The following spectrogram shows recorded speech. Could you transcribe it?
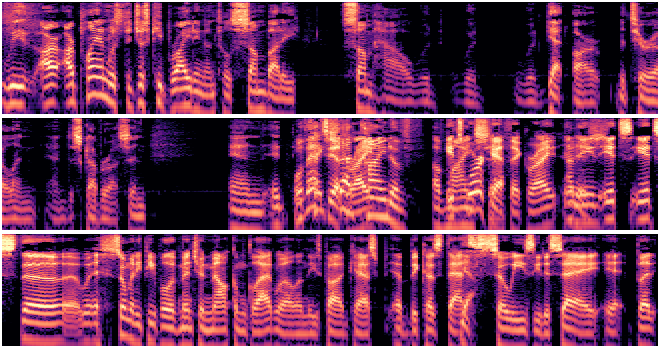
we, our, our plan was to just keep writing until somebody somehow would would get our material and, and discover us. And and it, Well, it that's takes it, that right? kind of, of it's work ethic, right? I It mean, is. it's it's the so many people have mentioned Malcolm Gladwell in these podcasts uh, because that's Yeah. so easy to say, it, but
